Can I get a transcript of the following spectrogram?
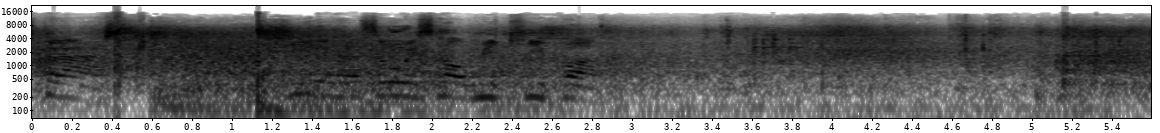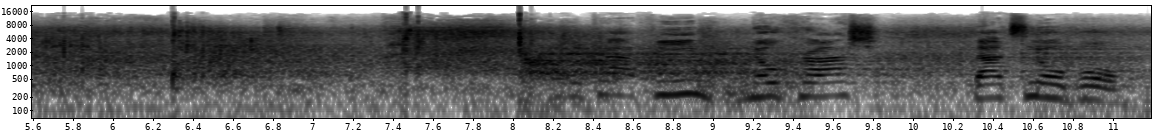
is fast. Gina has always helped me keep up. No caffeine, no crash, that's no bull.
